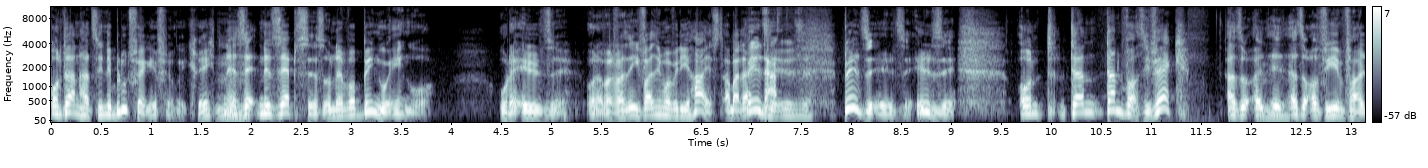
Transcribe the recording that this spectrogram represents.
Und dann hat sie eine Blutvergiftung gekriegt, eine, Se eine Sepsis und dann war Bingo Ingo. Oder Ilse. Oder was weiß ich, ich weiß nicht mal, wie die heißt. Aber da, Bilse da, Ilse. Bilse Ilse, Ilse. Und dann, dann war sie weg. Also, äh, also auf jeden Fall,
